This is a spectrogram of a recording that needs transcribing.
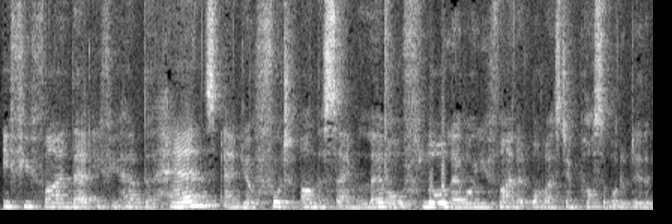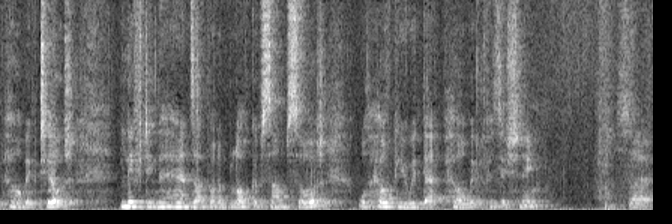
if you find that if you have the hands and your foot on the same level, floor level, you find it almost impossible to do the pelvic tilt, lifting the hands up on a block of some sort will help you with that pelvic positioning. So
